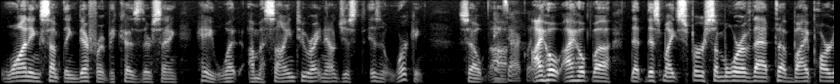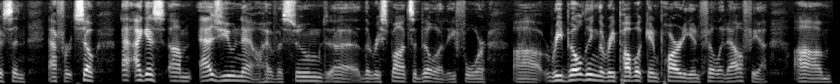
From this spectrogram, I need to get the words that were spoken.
wanting something different because they're saying, hey, what I'm assigned to right now just isn't working. So uh, exactly. I hope I hope uh, that this might spur some more of that uh, bipartisan effort. So I guess um, as you now have assumed uh, the responsibility for uh, rebuilding the Republican Party in Philadelphia. Um,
